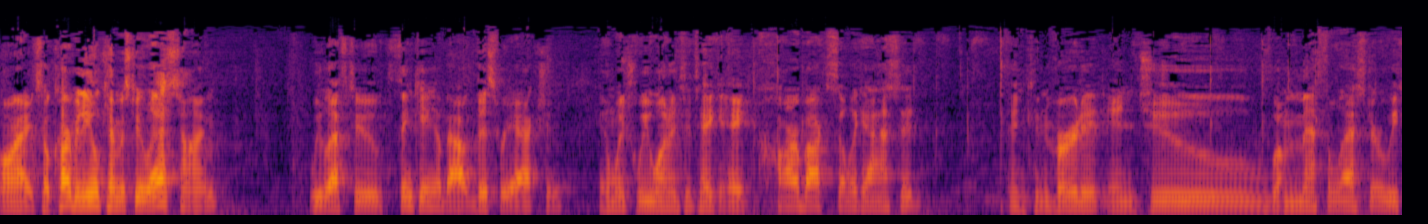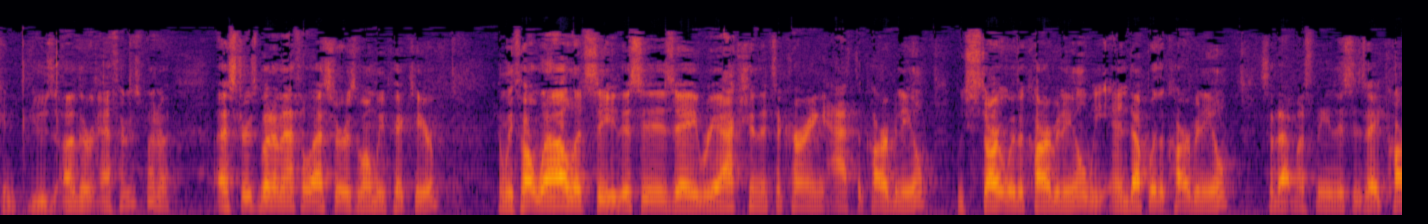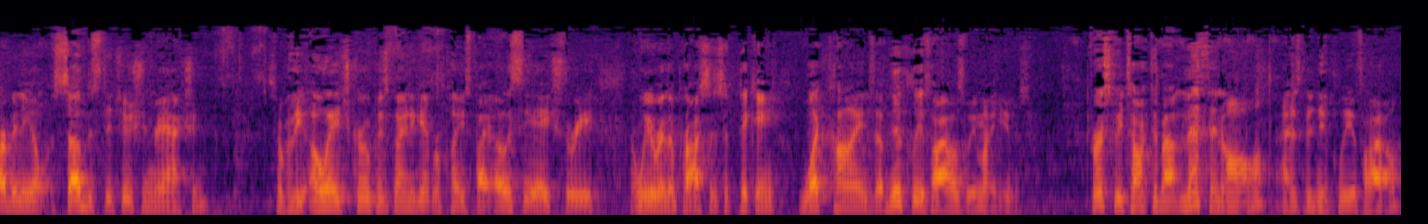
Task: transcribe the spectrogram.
All right, so carbonyl chemistry last time, we left you thinking about this reaction in which we wanted to take a carboxylic acid and convert it into a methyl ester. We can use other ethers, but a, esters, but a methyl ester is the one we picked here. And we thought, well, let's see, this is a reaction that's occurring at the carbonyl. We start with a carbonyl, we end up with a carbonyl, so that must mean this is a carbonyl substitution reaction. So the OH group is going to get replaced by OCH3, and we were in the process of picking what kinds of nucleophiles we might use. First, we talked about methanol as the nucleophile.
